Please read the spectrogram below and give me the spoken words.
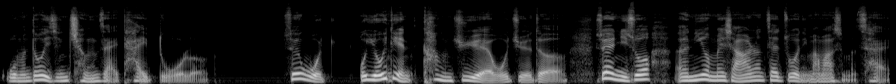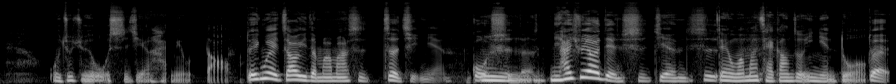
我们都已经承载太多了，所以我。我有一点抗拒哎，我觉得，所以你说，呃，你有没有想要让再做你妈妈什么菜？我就觉得我时间还没有到。对，因为昭仪的妈妈是这几年过世的，嗯、你还需要一点时间。是，对我妈妈才刚走一年多，对，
